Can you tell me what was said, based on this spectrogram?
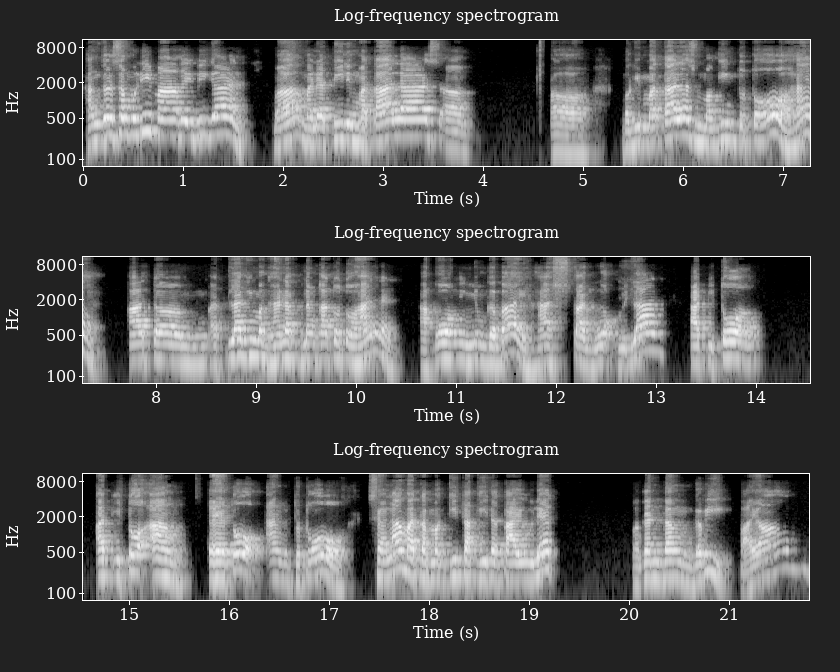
Hanggang sa muli mga kaibigan, ma manatiling matalas, uh, uh, maging matalas, maging totoo, ha? At, um, at laging maghanap ng katotohanan. Ako ang inyong gabay, hashtag walk with Lan, at ito ang at ito ang eto ang totoo. Salamat at magkita-kita tayo ulit. Magandang gabi. Bayan!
